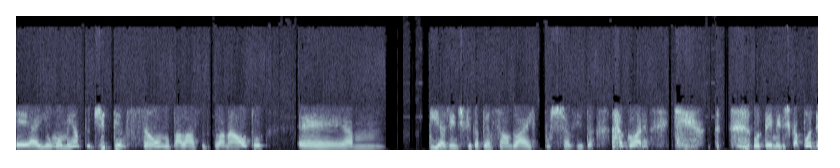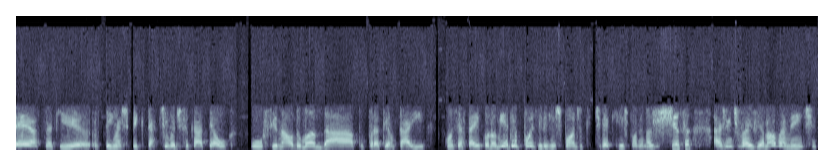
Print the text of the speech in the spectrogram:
é aí um momento de tensão no Palácio do Planalto. É, e a gente fica pensando, ai, puxa vida, agora que o Temer escapou dessa, que tem a expectativa de ficar até o, o final do mandato para tentar ir consertar a economia, depois ele responde o que tiver que responder na justiça, a gente vai ver novamente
